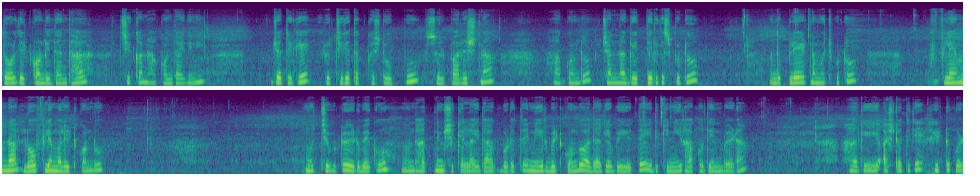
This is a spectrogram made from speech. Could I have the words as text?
ತೊಳೆದಿಟ್ಕೊಂಡಿದ್ದಂತಹ ಚಿಕನ್ ಹಾಕ್ಕೊತಾ ಇದ್ದೀನಿ. ಜೊತೆಗೆ ರುಚಿಗೆ ತಕ್ಕಷ್ಟು ಉಪ್ಪು, ಸ್ವಲ್ಪ ಅರಿಶಿನ ಹಾಕ್ಕೊಂಡು ಚೆನ್ನಾಗಿ ತಿರುಗಿಸ್ಬಿಟ್ಟು ಒಂದು ಪ್ಲೇಟ್ನ ಮುಚ್ಚಿಬಿಟ್ಟು ಫ್ಲೇಮ್ನ ಲೋ ಫ್ಲೇಮಲ್ಲಿ ಇಟ್ಕೊಂಡು ಮುಚ್ಚಿಬಿಟ್ಟು ಇಡಬೇಕು. ಒಂದು ಹತ್ತು ನಿಮಿಷಕ್ಕೆಲ್ಲ ಇದಾಗ್ಬಿಡುತ್ತೆ. ನೀರು ಬಿಟ್ಕೊಂಡು ಅದಾಗೆ ಬೇಯುತ್ತೆ. ಇದಕ್ಕೆ ನೀರು ಹಾಕೋದೇನು ಬೇಡ. ಹಾಗೆ ಅಷ್ಟೊತ್ತಿಗೆ ಹಿಟ್ಟು ಕೂಡ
